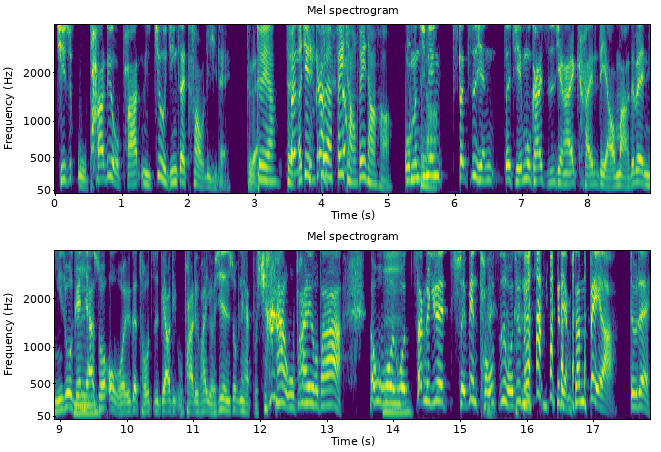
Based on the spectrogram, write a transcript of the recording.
其实五趴六趴你就已经在套利嘞，对不对？对呀，对，而且对啊，非常非常好。我们今天在之前在节目开始之前还还聊嘛，对不对？你如果跟人家说哦，我有一个投资标的五趴六趴，有些人说不定还不信啊，五趴六趴，我我上个月随便投资我就能赚个两三倍啦。对不对？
